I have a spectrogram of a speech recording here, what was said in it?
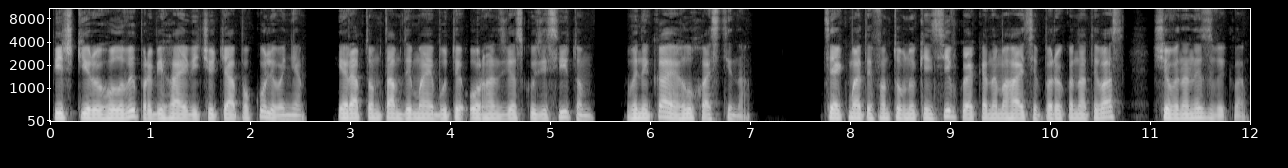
Під шкірою голови пробігає відчуття поколювання, і раптом там, де має бути орган зв'язку зі світом, виникає глуха стіна. Це як мати фантомну кінцівку, яка намагається переконати вас, що вона не звикла,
